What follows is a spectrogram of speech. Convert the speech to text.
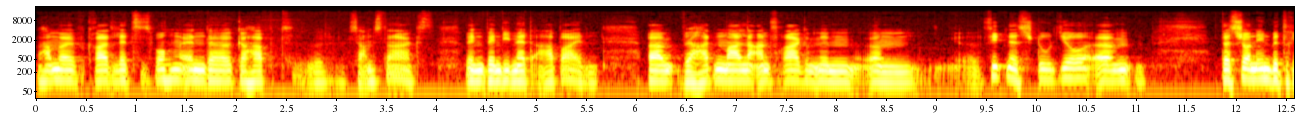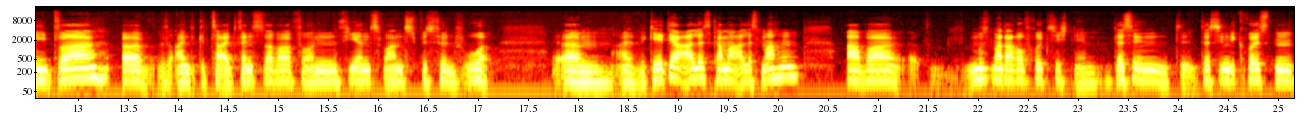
haben wir gerade letztes Wochenende gehabt, äh, samstags, wenn, wenn die nicht arbeiten. Ähm, wir hatten mal eine Anfrage mit dem ähm, Fitnessstudio, ähm, das schon in Betrieb war. Äh, das einzige Zeitfenster war von 24 bis 5 Uhr. Ähm, also geht ja alles, kann man alles machen, aber muss man darauf Rücksicht nehmen. Das sind, das sind die größten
